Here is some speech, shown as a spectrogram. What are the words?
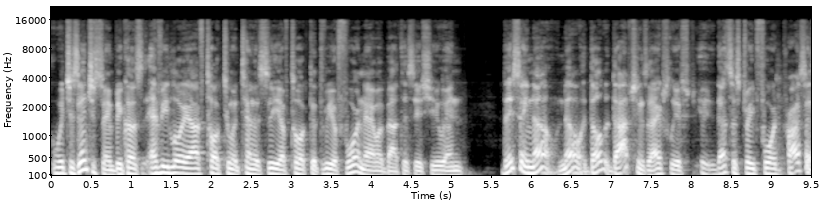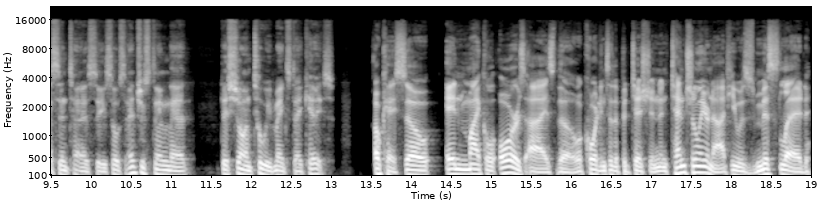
which is interesting because every lawyer I've talked to in Tennessee, I've talked to three or four now about this issue, and They say no, no. Adult adoption is actually a, eh, that's a straightforward process in Tennessee. So it's interesting that Sean Tuohy makes that case. Okay, so in Michael Oher's eyes, though, according to the petition, intentionally or not, he was misled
